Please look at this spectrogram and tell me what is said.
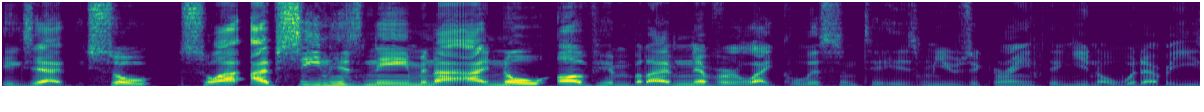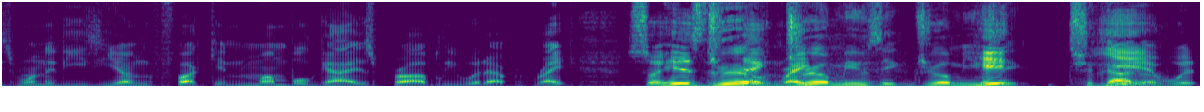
exactly. So, so I, I've seen his name and I, I know of him, but I've never like listened to his music or anything. You know, whatever. He's one of these young fucking mumble guys, probably. Whatever, right? So here's the drill, thing, right? drill music, drill music, Hit- Chicago. Yeah, what,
